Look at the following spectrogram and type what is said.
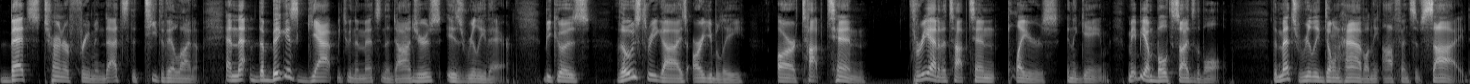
Betts, Turner, Freeman. That's the teeth of their lineup. And that the biggest gap between the Mets and the Dodgers is really there because those three guys arguably are top 10 three out of the top 10 players in the game, maybe on both sides of the ball. The Mets really don't have on the offensive side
